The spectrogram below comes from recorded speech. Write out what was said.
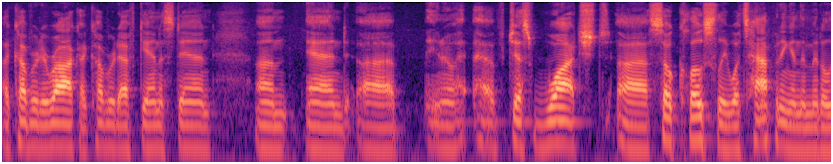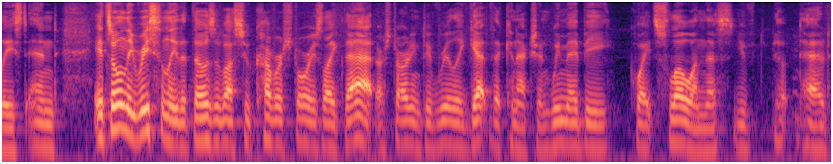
I covered Iraq, I covered Afghanistan, um, and uh, you know have just watched uh, so closely what's happening in the Middle East. And it's only recently that those of us who cover stories like that are starting to really get the connection. We may be quite slow on this. You've had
